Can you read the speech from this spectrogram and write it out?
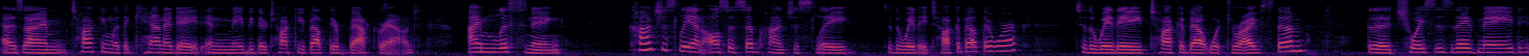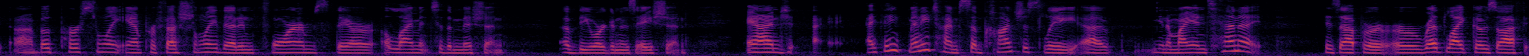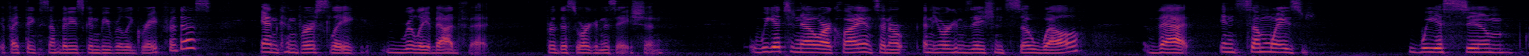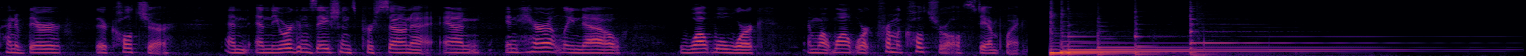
as I'm talking with a candidate and maybe they're talking about their background, I'm listening consciously and also subconsciously to the way they talk about their work, to the way they talk about what drives them, the choices they've made, uh, both personally and professionally, that informs their alignment to the mission of the organization. And I think many times subconsciously, uh, you know, my antenna is up or, or, a red light goes off if I think somebody's going to be really great for this, and conversely, really a bad fit for this organization. We get to know our clients and, our, and the organization so well that in some ways we assume kind of their, their culture and, and the organization's persona and inherently know what will work and what won't work from a cultural standpoint.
